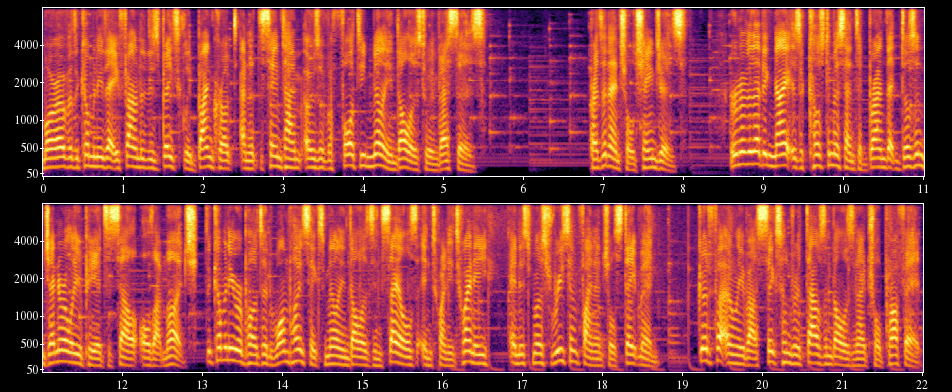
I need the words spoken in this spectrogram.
Moreover, the company that he founded is basically bankrupt and at the same time owes over $40 million to investors. Presidential changes. Remember that Ignite is a customer-centered brand that doesn't generally appear to sell all that much. The company reported $1.6 million in sales in 2020 in its most recent financial statement, good for only about $600,000 in actual profit.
